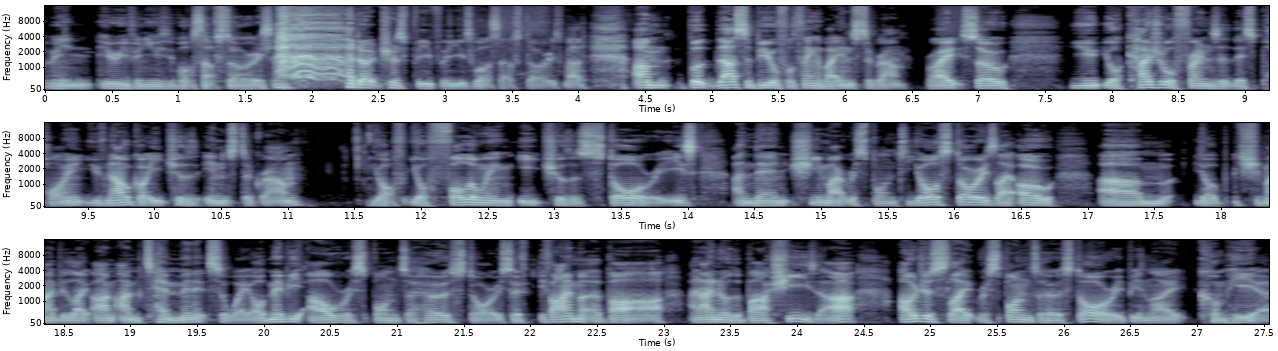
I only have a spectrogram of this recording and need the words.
i mean who even uses whatsapp stories? I don't trust people who use whatsapp stories man. Um but that's the beautiful thing about instagram right? So you you're casual friends at this point you've now got each other's instagram you're you're following each other's stories and then she might respond to your stories like oh um you know she might be like i'm, I'm 10 minutes away or maybe i'll respond to her story so if, if i'm at a bar and i know the bar she's at i'll just like respond to her story being like come here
